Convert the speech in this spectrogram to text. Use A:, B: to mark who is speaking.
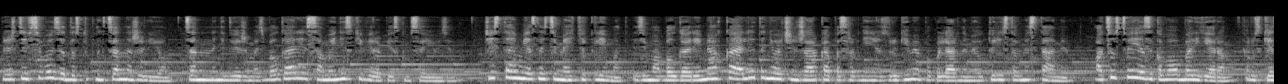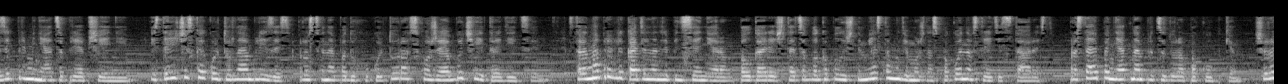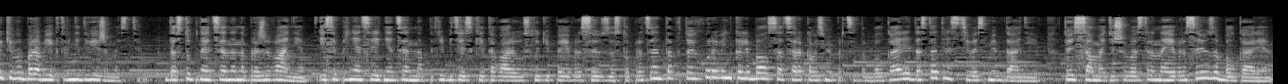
A: Прежде всего из-за доступных цен на жилье. Цены на недвижимость в Болгарии самые низкие в Европейском Союзе. Чистая местность и мягкий климат. Зима в Болгарии мягкая, а лето не очень жаркое по сравнению с другими популярными у туристов местами. Отсутствие языкового барьера. Русский язык применяется при общении. Историческая и культурная близость. Родственная по духу культура, схожие обычаи и традиции. Страна привлекательна для пенсионеров. Болгария считается благополучным местом, где можно спокойно встретить старость. Простая и понятная процедура покупки. Широкий выбор объектов недвижимости. Доступные цены на проживание. Если принять средние цены на потребительские товары и услуги по Евросоюзу за 100%, то их уровень колебался от 48% в Болгарии до 138% в Дании. То есть самая дешевая страна Евросоюза – Болгария.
